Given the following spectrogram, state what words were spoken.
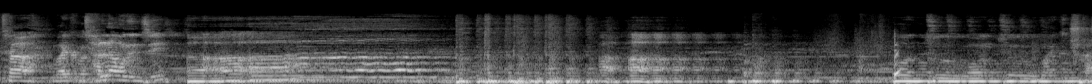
자 마이크가 잘 나오는지? 원투 원투 마이크 촤.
